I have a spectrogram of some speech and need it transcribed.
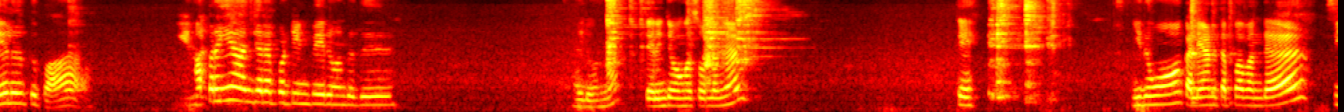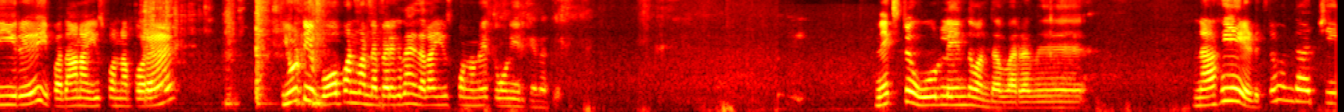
ஏழு இருக்குப்பா. அப்புறம் ஏன் அஞ்சரை பெட்டின்னு பேர் வந்தது? அது ஒன்று தெரிஞ்சவங்க சொல்லுங்க. ஓகே. இதுவும் கல்யாணத்தப்ப வந்த சீரு. இப்பதான் நான் யூஸ் பண்ண போறேன். யூடியூப் ஓப்பன் பண்ண பிறகு தான் இதெல்லாம் யூஸ் பண்ணணும்னே தோணியிருக்கு எனக்கு. நெக்ஸ்ட் ஊர்லேருந்து வந்த வரவு. நகையை எடுத்து வந்தாச்சு.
